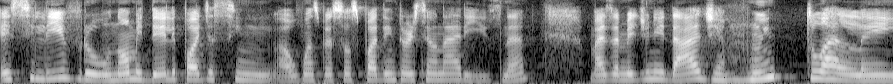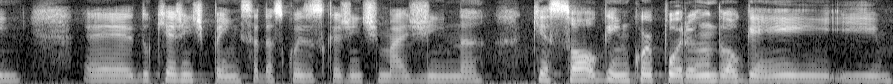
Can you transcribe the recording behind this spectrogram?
esse livro, o nome dele pode assim, algumas pessoas podem torcer o nariz, né? Mas a mediunidade é muito além é, do que a gente pensa, das coisas que a gente imagina, que é só alguém incorporando alguém e,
